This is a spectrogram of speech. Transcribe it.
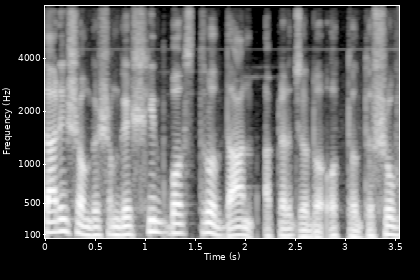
তারই সঙ্গে সঙ্গে শীতবস্ত্র দান আপনার জন্য অত্যন্ত শুভ।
